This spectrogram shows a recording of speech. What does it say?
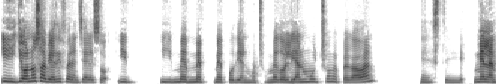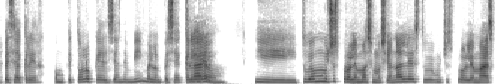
Y yo no sabía diferenciar eso. Y, y me, me, me, podían mucho. Me dolían mucho, me pegaban. Este, me la empecé a creer. Como que todo lo que decían de mí, me lo empecé a creer. Claro y tuve muchos problemas emocionales, tuve muchos problemas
